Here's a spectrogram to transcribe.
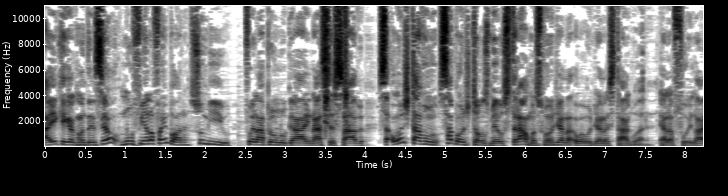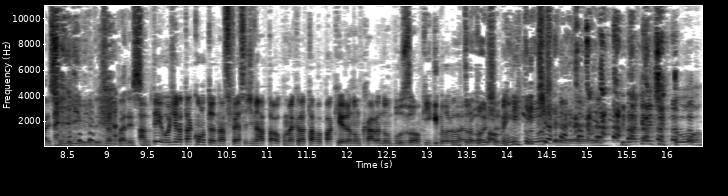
Aí o que, que aconteceu? No fim ela foi embora, sumiu. Foi lá pra um lugar inacessável. Sa- Onde estavam. Sabe onde estão os meus traumas? Foi onde ela, onde ela está agora. Ela foi lá e sumiu, desapareceu. Até hoje ela tá contando nas festas de Natal como é que ela tava paquerando um cara no busão que ignorou ela trouxa, totalmente. um trouxa. Que não acreditou.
